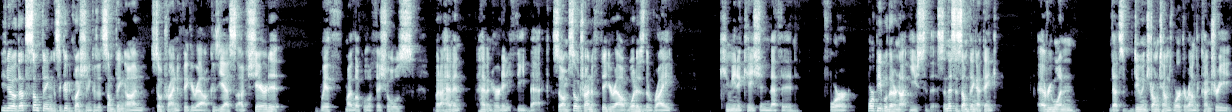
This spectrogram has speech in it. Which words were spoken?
You know, that's something, it's a good question because it's something I'm still trying to figure out. Because, yes, I've shared it with my local officials, but I haven't haven't heard any feedback. So I'm still trying to figure out what is the right communication method for for people that are not used to this. And this is something I think everyone that's doing Strong Towns work around the country,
